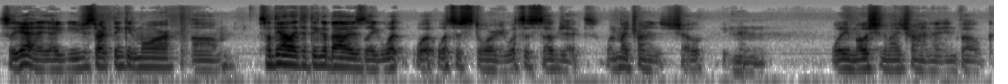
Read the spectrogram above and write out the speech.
so yeah, like you just start thinking more. Um, something I like to think about is like what what what's the story? What's the subject? What am I trying to show? Mm. What emotion am I trying to invoke?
